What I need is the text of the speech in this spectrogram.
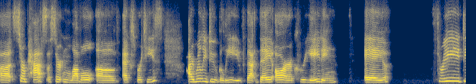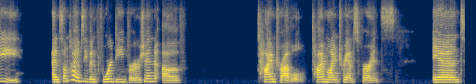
uh, surpass a certain level of expertise, I really do believe that they are creating a 3D and sometimes even 4D version of time travel, timeline transference. And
